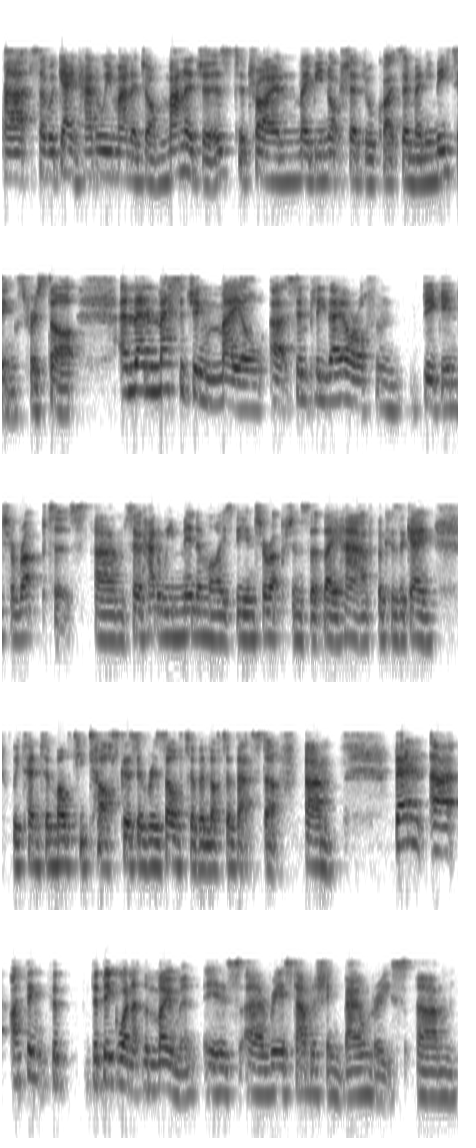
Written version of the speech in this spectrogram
Uh, so again, how do we manage our managers to try and maybe not schedule quite so many meetings for a start? And then messaging mail, uh, simply they are often big interrupters. Um, so how do we minimize the interruptions that they have? Because again, we tend to multitask as a result of a lot of that stuff. Um, then uh, I think the the big one at the moment is uh, re-establishing boundaries. Um,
